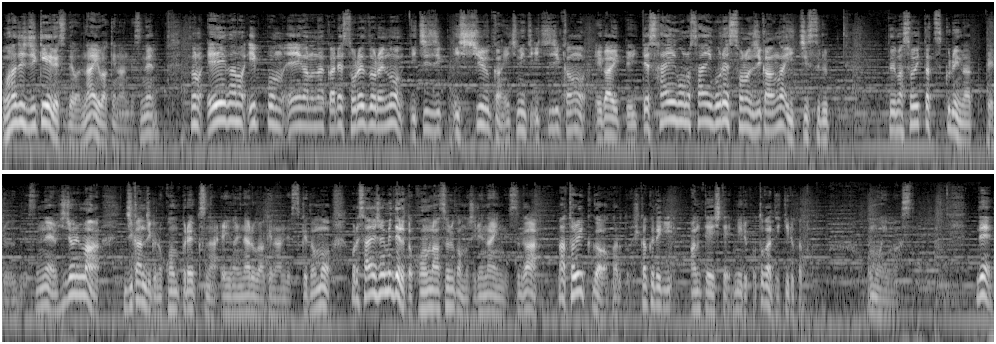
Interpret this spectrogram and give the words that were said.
同じ時系列ではないわけなんですね。その映画の、一本の映画の中で、それぞれの一時、一週間、一日一時間を描いていて、最後の最後でその時間が一致する。で、まあそういった作りになってるんですね。非常にまあ、時間軸のコンプレックスな映画になるわけなんですけども、これ最初見てると混乱するかもしれないんですが、まあトリックがわかると比較的安定して見ることができるかと思います。で、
